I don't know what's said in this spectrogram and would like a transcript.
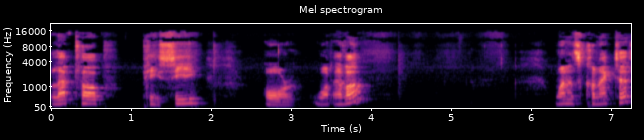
laptop, PC or whatever. When it's connected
